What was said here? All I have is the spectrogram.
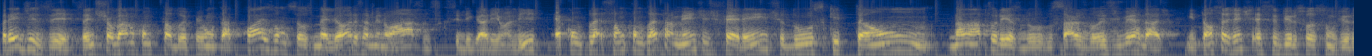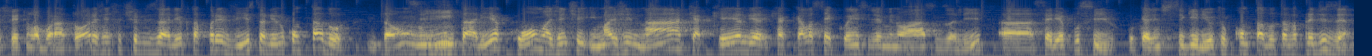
predizer, se a gente jogar no computador e perguntar quais vão ser os melhores aminoácidos que se ligariam ali, é comple são completamente diferentes dos que estão na natureza, do, do SARS-2 de verdade. Então, se a gente, esse vírus fosse um vírus feito em laboratório, a gente utilizaria o que está previsto ali no computador. Então, não, não estaria como a gente imaginar que, aquele, que aquela sequência de aminoácidos ali uh, seria possível, porque a gente seguiria o que o computador estava predizendo.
